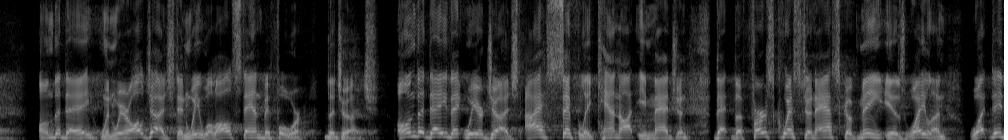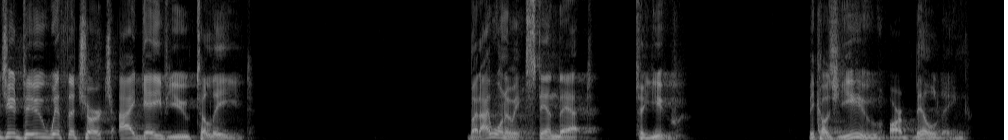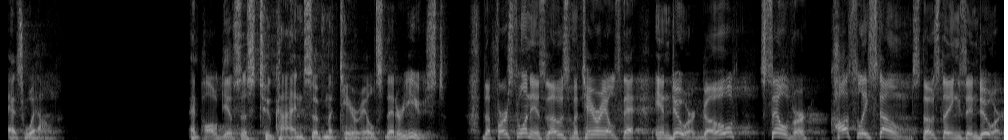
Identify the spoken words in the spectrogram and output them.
on the day when we're all judged and we will all stand before the judge. On the day that we are judged, I simply cannot imagine that the first question asked of me is, Waylon, what did you do with the church I gave you to lead? But I want to extend that to you because you are building as well. And Paul gives us two kinds of materials that are used. The first one is those materials that endure gold, silver, costly stones. Those things endure.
